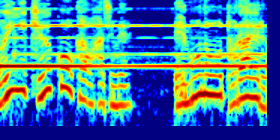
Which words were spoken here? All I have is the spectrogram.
不意に急降下を始め獲物を捕らえる。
